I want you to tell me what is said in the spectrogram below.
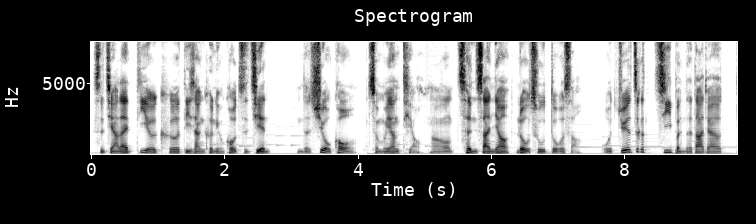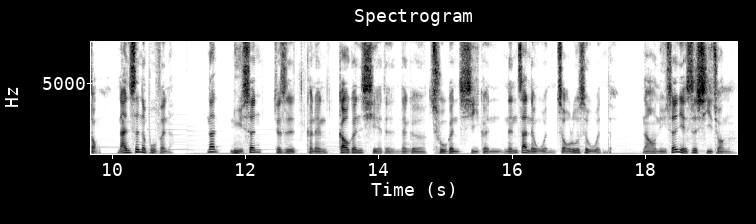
是夹在第二颗、第三颗纽扣之间，你的袖扣怎么样调，然后衬衫要露出多少？我觉得这个基本的大家要懂。男生的部分呢、啊？那女生就是可能高跟鞋的那个粗跟细跟能站得稳，走路是稳的。然后女生也是西装啊，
